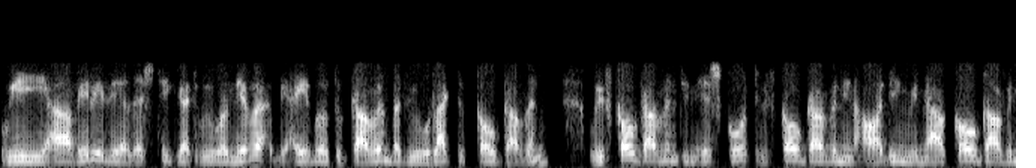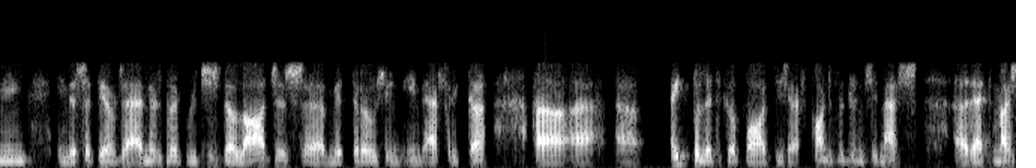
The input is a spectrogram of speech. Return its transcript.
We are very realistic that we will never be able to govern, but we would like to co-govern. We've co-governed in Estcourt, we've co-governed in Harding, we're now co-governing in the city of Johannesburg, which is the largest uh, metros in, in Africa. Uh, uh, uh eight political parties have confidence in us. Uh, that must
